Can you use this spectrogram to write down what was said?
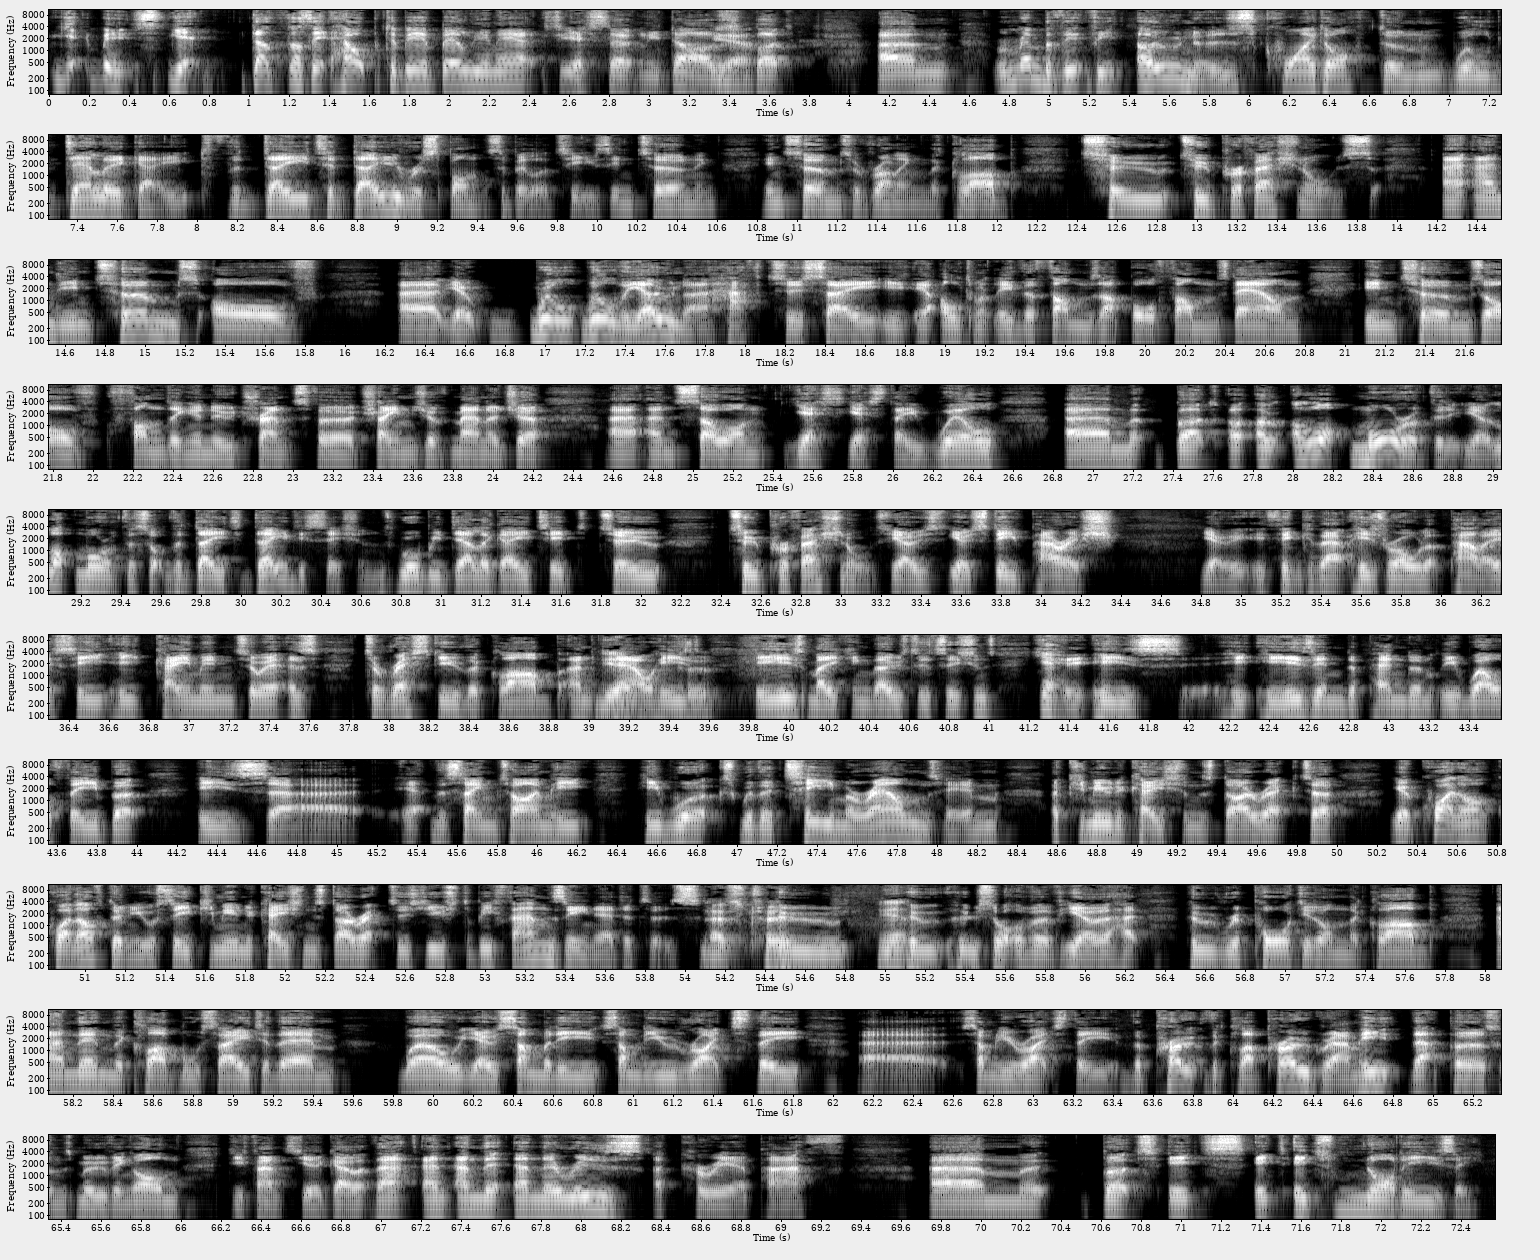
yeah, yeah. Does, does it help to be a billionaire? Yes, certainly does. Yeah. But um, remember, the, the owners quite often will delegate the day to day responsibilities in, turning, in terms of running the club to to professionals, and in terms of uh, you know, will will the owner have to say ultimately the thumbs up or thumbs down in terms of funding a new transfer, change of manager, uh, and so on? Yes, yes, they will. Um, but a, a, lot more of the you know, a lot more of the sort of the day to day decisions will be delegated to to professionals. You know, you know, Steve Parish you know, you think about his role at Palace, he he came into it as to rescue the club, and yeah, now he's he is making those decisions. Yeah, he's he, he is independently wealthy, but he's uh, at the same time he he works with a team around him, a communications director. You know, quite quite often you'll see communications directors used to be fanzine editors. That's true. Who yeah. who who sort of you know who reported on the club, and then the club will say to them well, you know, somebody somebody who writes the uh, somebody who writes the the pro the club program, he that person's moving on. Do you fancy a go at that? And and the, and there is a career path, um, but it's it, it's not easy.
